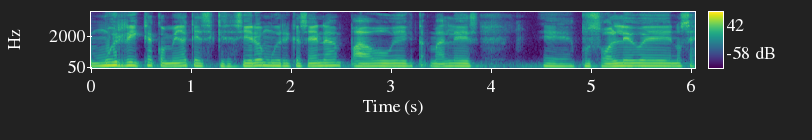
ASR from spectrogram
muy rica comida que, que se sirve, muy rica cena, pavo, güey, tamales, eh, pozole, güey, no sé.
